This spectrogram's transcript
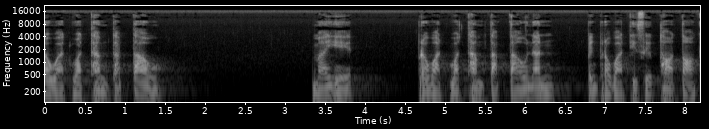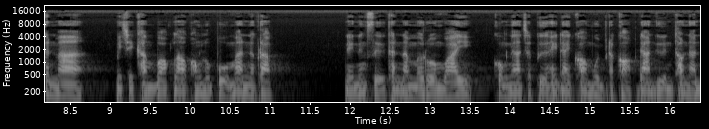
ประวัติวัดถ้ำตับเต่า หมายเหตุ ประวัติวัดถ้ำตับเต่านั้น เป็นประวัติที่สืบทอดต่อกันมา ไม่ใช่คำบอกเล่าของหลวงปู่มั่นนะครับ ในหนังสือท่านนำมารวมไว้ คงน่าจะเพื่อให้ได้ข้อมูลประกอบด้านอื่นเท่านั้น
